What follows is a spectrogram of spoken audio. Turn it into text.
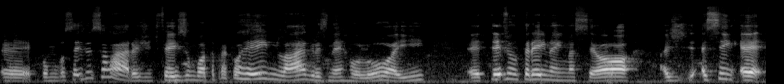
é, como vocês me falaram, a gente fez um Bota para Correr em Milagres, né? Rolou aí, é, teve um treino em Maceió. Assim, é,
